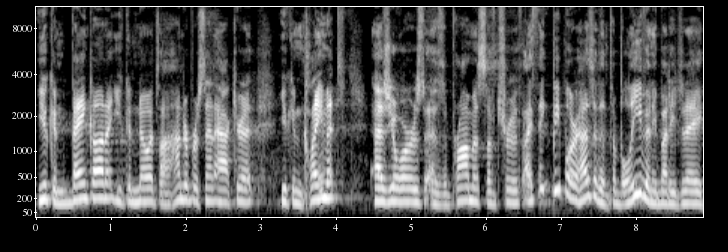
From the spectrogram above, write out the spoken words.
you can bank on it. You can know it's 100% accurate. You can claim it as yours, as a promise of truth. I think people are hesitant to believe anybody today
